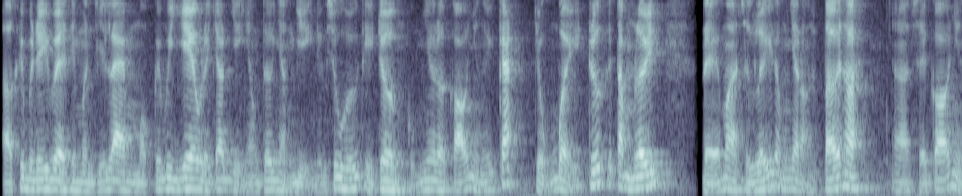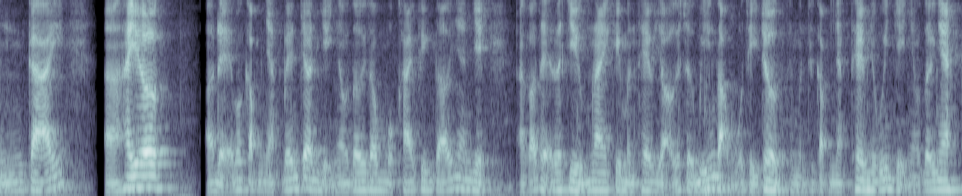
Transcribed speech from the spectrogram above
à, khi mình đi về thì mình chỉ làm một cái video để cho anh chị nhà đầu tư nhận diện được xu hướng thị trường cũng như là có những cái cách chuẩn bị trước cái tâm lý để mà xử lý trong giai đoạn tới thôi. À, sẽ có những cái à, hay hơn à, để mà cập nhật đến cho anh chị nhà đầu tư trong một hai phiên tới nha anh chị. À, có thể là chiều hôm nay khi mình theo dõi cái sự biến động của thị trường thì mình sẽ cập nhật thêm cho quý anh chị nhà đầu tư nha.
